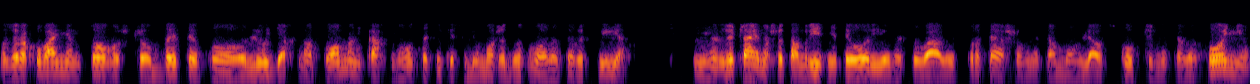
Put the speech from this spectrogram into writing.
з урахуванням того, що бити по людях на поминках, ну це тільки собі може дозволити Росія. Звичайно, що там різні теорії висувались про те, що вони там, мовляв, скупчення телефонів,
